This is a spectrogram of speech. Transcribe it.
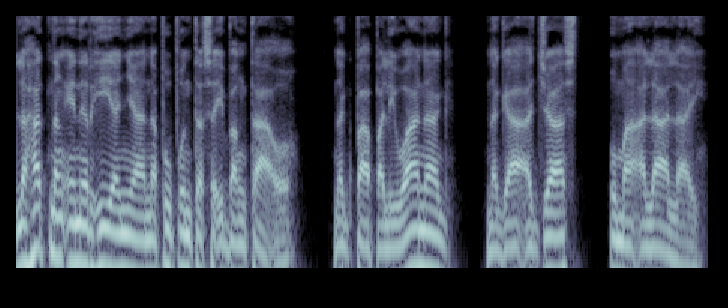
lahat ng enerhiya niya napupunta sa ibang tao, nagpapaliwanag, nag-a-adjust, umaalalay.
